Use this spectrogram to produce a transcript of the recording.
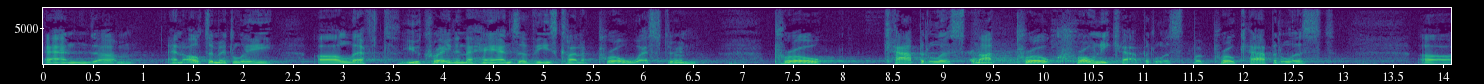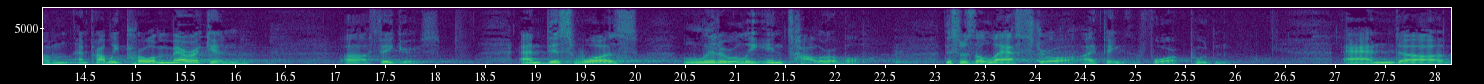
And, um, and ultimately uh, left Ukraine in the hands of these kind of pro Western, pro capitalist, not pro crony capitalist, but pro capitalist um, and probably pro American uh, figures. And this was literally intolerable. This was the last straw, I think, for Putin. And uh,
